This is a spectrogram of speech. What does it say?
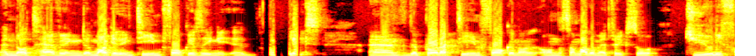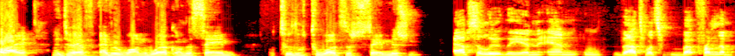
and not having the marketing team focusing uh, on clicks and the product team focus on, on some other metrics. So to unify and to have everyone work on the same to towards the same mission. Absolutely, and and that's what's but from the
